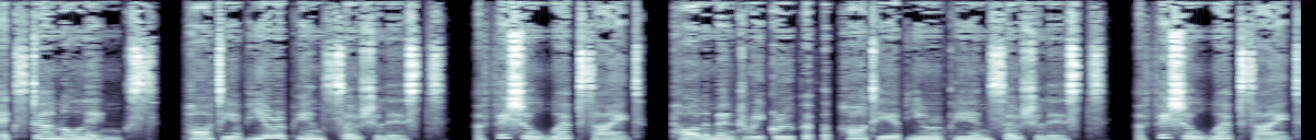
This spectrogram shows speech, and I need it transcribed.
External links, Party of European Socialists, official website, Parliamentary Group of the Party of European Socialists, Official website,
